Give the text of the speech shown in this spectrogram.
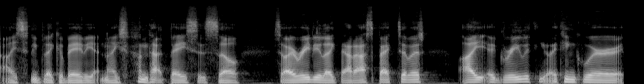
I sleep like a baby at night on that basis. So, so I really like that aspect of it. I agree with you. I think we're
